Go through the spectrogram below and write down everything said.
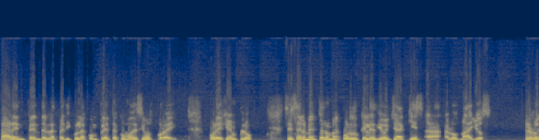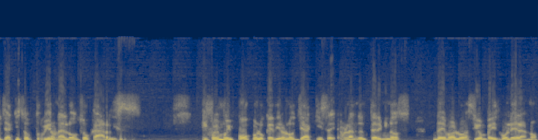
para entender la película completa, como decimos por ahí. Por ejemplo, sinceramente no me acuerdo qué le dio Yaquis a, los Mayos, pero los Yaquis obtuvieron a Alonso Harris. Y fue muy poco lo que dieron los Yaquis, eh, hablando en términos de evaluación beisbolera, ¿no?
